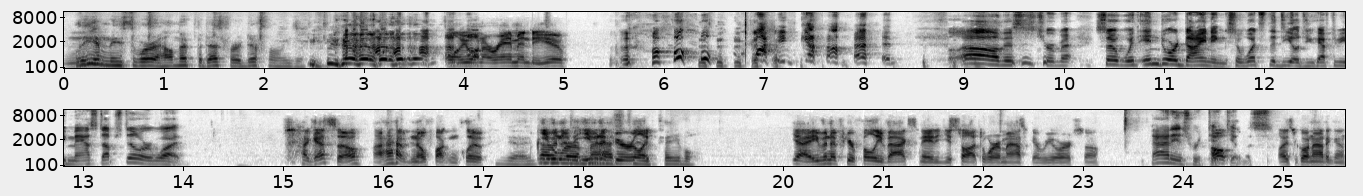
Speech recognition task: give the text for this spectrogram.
Liam needs to wear a helmet, but that's for a different reason. Well, we want to ram into you. oh my god! Oh, this is tremendous. So with indoor dining, so what's the deal? Do you have to be masked up still, or what? I guess so. I have no fucking clue. Yeah, you gotta Even if- a even if you're like- table. Yeah, even if you're fully vaccinated, you still have to wear a mask everywhere. So That is ridiculous. lights are going out again.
